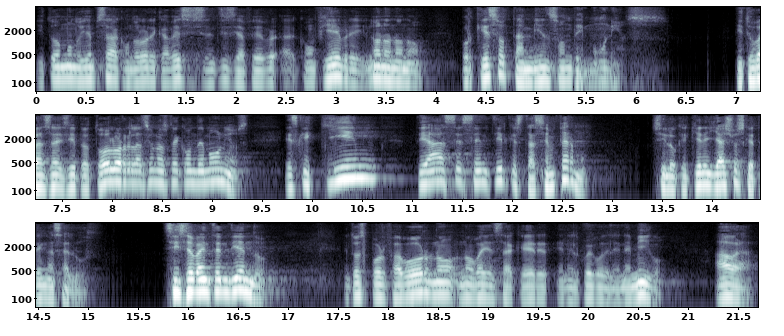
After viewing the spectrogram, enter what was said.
y todo el mundo ya empezaba con dolor de cabeza y sentirse con fiebre. No, no, no, no porque eso también son demonios. Y tú vas a decir, pero todo lo relaciona usted con demonios. Es que ¿quién te hace sentir que estás enfermo? Si lo que quiere Yahshua es que tenga salud. Si se va entendiendo. Entonces, por favor, no, no vayas a caer en el juego del enemigo. Ahora,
